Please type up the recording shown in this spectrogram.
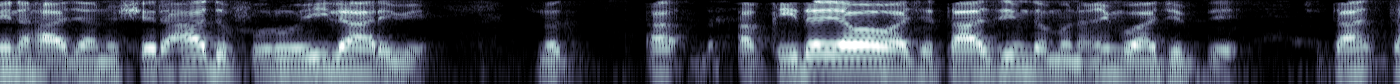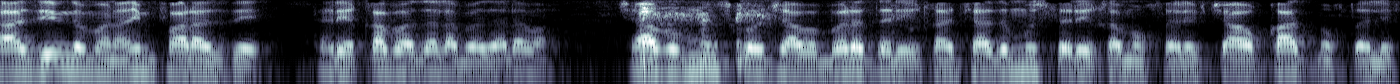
منهاجا نو شرعه د فروعي لارې وي نو عقیده یو وا چې تعظیم د منعم واجب دی چې تعظیم د منعم فرض دی طریقه بدله بدله وا چا به موس کو چا به بره طریقه چا د موس طریقه مختلف چا اوقات مختلف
